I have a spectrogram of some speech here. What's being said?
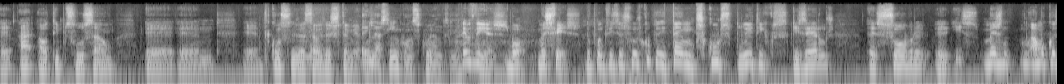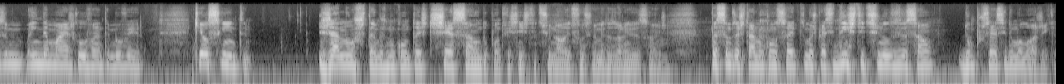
eh, ao tipo de solução eh, eh, eh, de consolidação e de ajustamento. Ainda assim inconsequente. Não é? Teve dias. Bom, mas fez, do ponto de vista das suas culpas, e tem um discurso político, se quisermos, eh, sobre eh, isso. Mas há uma coisa ainda mais relevante, a meu ver, que é o seguinte: já não estamos num contexto de exceção do ponto de vista institucional e de funcionamento das organizações. Passamos a estar num conceito de uma espécie de institucionalização de um processo e de uma lógica.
